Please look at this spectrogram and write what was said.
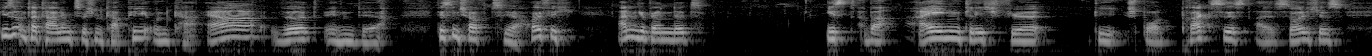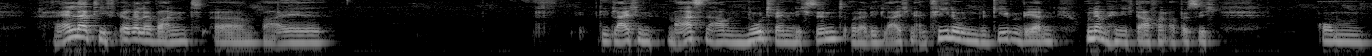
Diese Unterteilung zwischen KP und KR wird in der Wissenschaft sehr häufig angewendet, ist aber eigentlich für die Sportpraxis als solches relativ irrelevant, äh, weil die gleichen Maßnahmen notwendig sind oder die gleichen Empfehlungen gegeben werden, unabhängig davon, ob es sich um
